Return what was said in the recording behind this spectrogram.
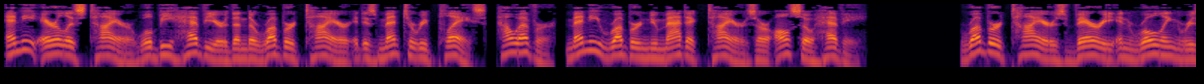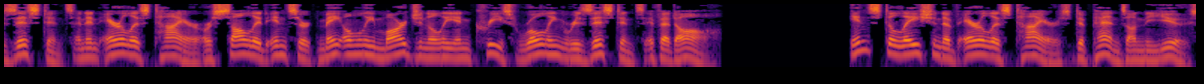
Any airless tire will be heavier than the rubber tire it is meant to replace, however, many rubber pneumatic tires are also heavy. Rubber tires vary in rolling resistance and an airless tire or solid insert may only marginally increase rolling resistance if at all. Installation of airless tires depends on the use.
